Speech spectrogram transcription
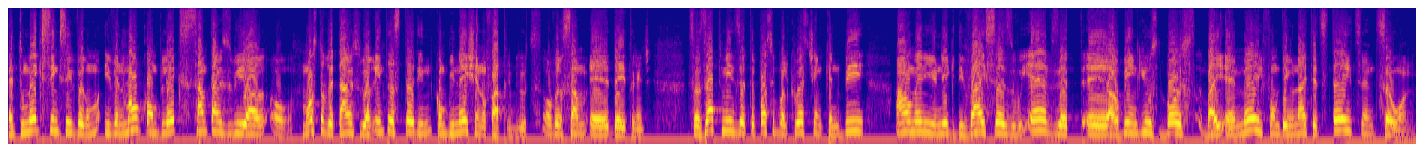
And to make things even, even more complex, sometimes we are, or most of the times, we are interested in combination of attributes over some uh, date range. So that means that the possible question can be how many unique devices we have that uh, are being used both by a male from the United States and so on.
